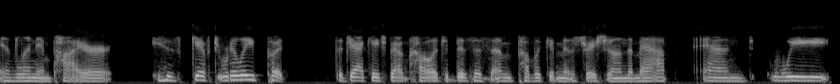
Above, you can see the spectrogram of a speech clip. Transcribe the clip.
Inland Empire. His gift really put the Jack H. Brown College of Business and Public Administration on the map, and we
